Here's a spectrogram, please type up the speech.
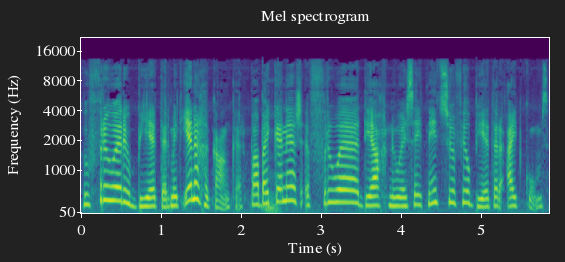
hoe vroeër hoe beter met enige kanker. Maar by kinders 'n vroeë diagnose het net soveel beter uitkomste.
